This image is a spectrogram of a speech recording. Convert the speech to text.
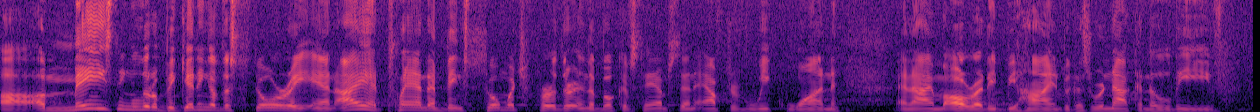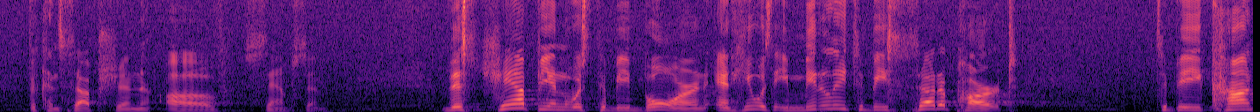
uh, amazing little beginning of the story, and I had planned on being so much further in the book of Samson after week one, and I'm already behind because we're not going to leave the conception of Samson. This champion was to be born, and he was immediately to be set apart to be, con-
